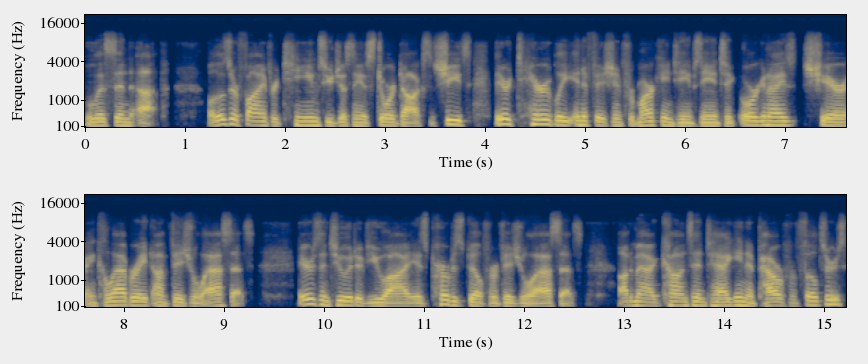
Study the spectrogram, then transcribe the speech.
listen up. While those are fine for teams who just need to store docs and sheets, they are terribly inefficient for marketing teams needing to organize, share, and collaborate on visual assets. Air's intuitive UI is purpose built for visual assets. Automatic content tagging and powerful filters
